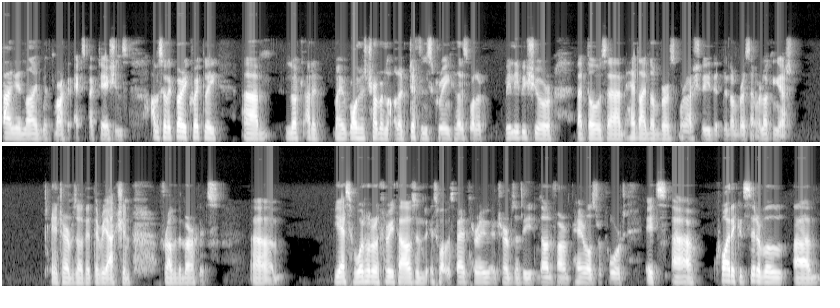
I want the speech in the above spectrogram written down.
bang in line with market expectations. I'm just going to very quickly um, look at a, my Reuters terminal on a different screen because I just want to really be sure that those um, headline numbers were actually the, the numbers that we're looking at. in terms of the, the reaction from the markets. Um, yes, 103,000 is what was fed through in terms of the non-farm payrolls report. It's uh, quite a considerable, um,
